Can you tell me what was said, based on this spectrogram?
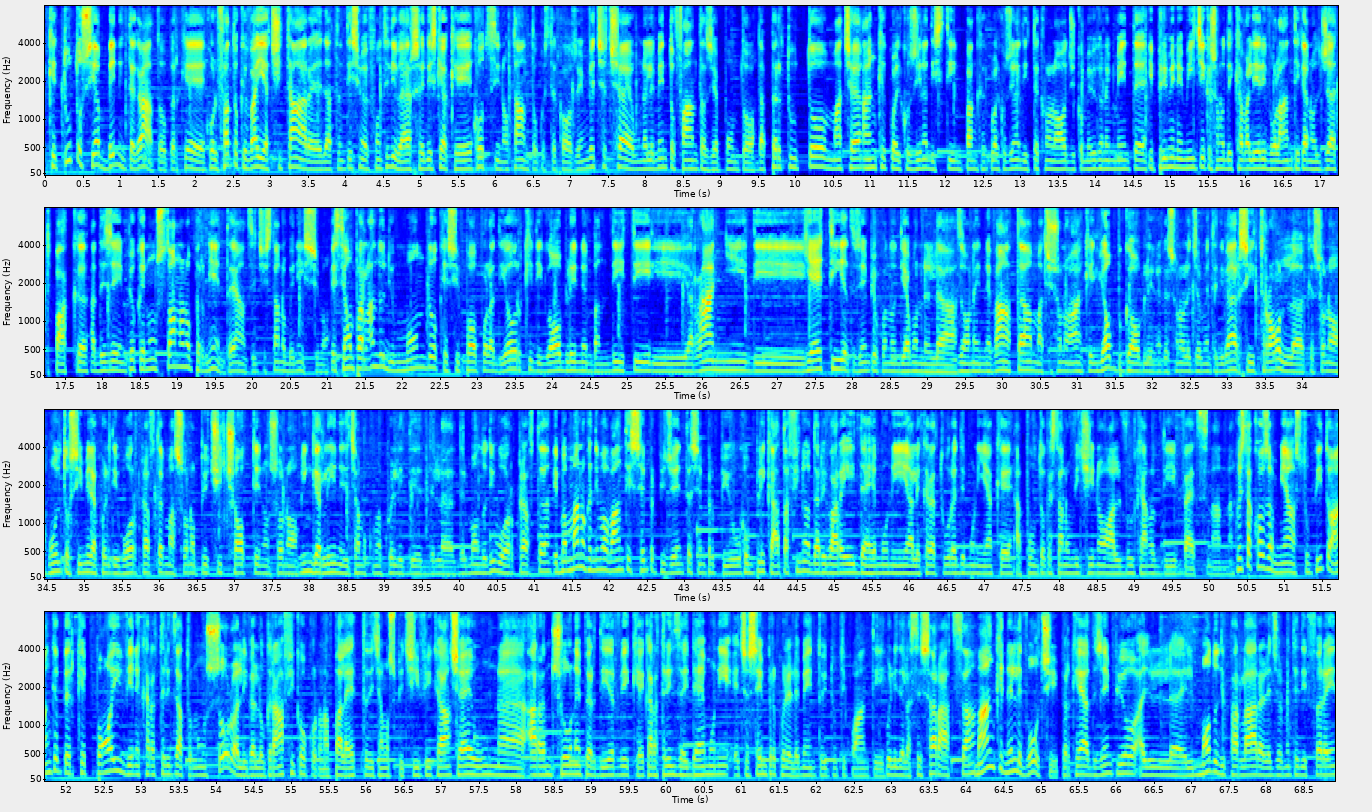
che tutto sia ben integrato perché col fatto che vai a citare da tantissime fonti diverse rischia che cozzino tanto queste cose invece c'è un elemento fantasy appunto dappertutto ma c'è anche qualcosina di steampunk qualcosina di tecnologico. Mi vengono in mente i primi nemici che sono dei cavalieri volanti che hanno il jetpack ad esempio che non stonano per niente anzi ci stanno benissimo. E stiamo parlando di un mondo che si popola di orchi di goblin banditi di ragni di yeti ad esempio quando andiamo nella zona innevata ma ci sono anche gli hobgoblin che sono leggermente diversi i troll che sono molto simili a quelli di Warcraft ma sono più cicciotti non sono mingerlini diciamo come quelli di, del, del mondo di Warcraft e man mano che andiamo avanti sempre più gente sempre più complicata fino ad arrivare ai demoni alle creature demoniache appunto che stanno vicino al vulcano di Veznan questa cosa mi ha stupito anche perché poi viene caratterizzato non solo a livello grafico con una palette diciamo specifica c'è un arancione per dirvi che caratterizza i demoni e c'è sempre quell'elemento in tutti quanti quelli della stessa razza ma anche nelle voci perché ad esempio il, il modo di parlare è leggermente differente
